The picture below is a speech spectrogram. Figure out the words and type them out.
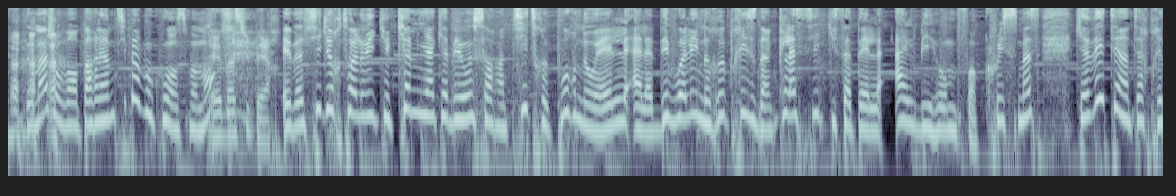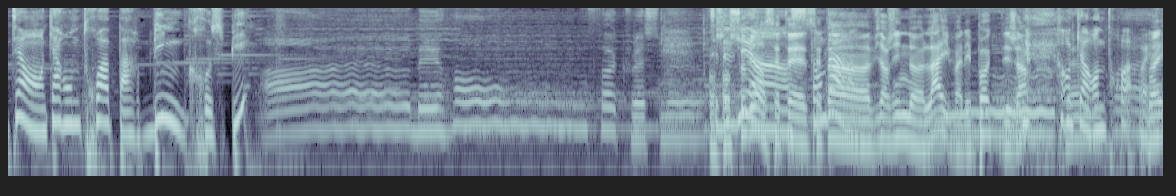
Bah, dommage, on va en parler un petit peu beaucoup en ce moment. Eh bah super. Eh ben, figure-toi, Loïc, que Camilla Cabello sort un titre pour Noël. Elle a dévoilé une reprise d'un classique qui s'appelle I'll Be Home for Christmas, qui avait été interprété en 43 par Bing Crosby. On C'est s'en devenu souvient, un c'était un Virgin Live à l'époque déjà. En 43, ouais. Ouais.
